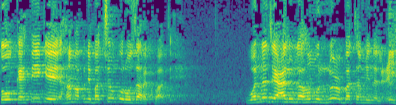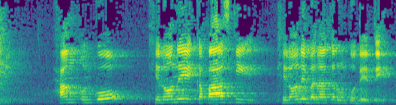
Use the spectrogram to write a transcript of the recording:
तो कहते हैं कि हम अपने बच्चों को रोजा रखवाते हैं। वन जामिन हम उनको खिलौने, कपास की खिलौने बनाकर उनको देते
